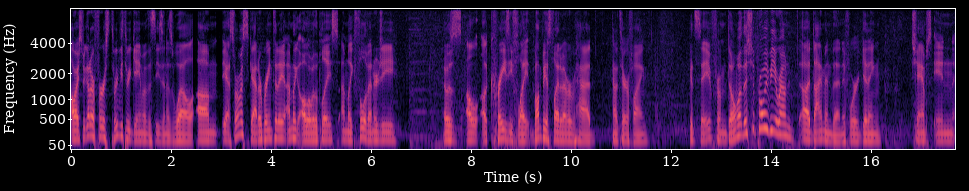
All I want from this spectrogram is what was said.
All right, so we got our first 3v3 game of the season as well. Um, yeah, so I'm a scatterbrain today. I'm like all over the place. I'm like full of energy. It was a, a crazy flight, bumpiest flight I've ever had. Kind of terrifying. Good save from Doma. This should probably be around uh, Diamond then if we're getting champs in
